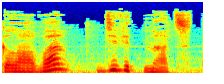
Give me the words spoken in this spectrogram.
Глава 19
